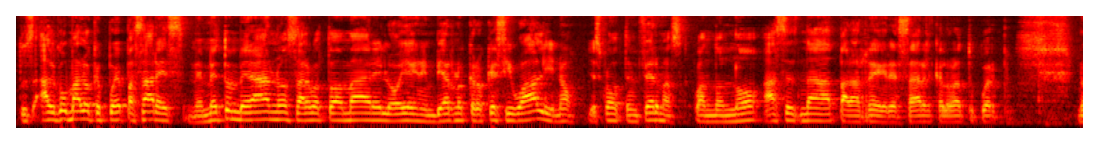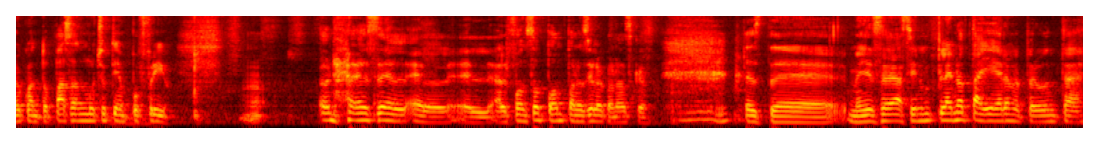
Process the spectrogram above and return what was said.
pues algo malo que puede pasar es, me meto en verano, salgo a toda madre, luego en invierno creo que es igual y no. Y es cuando te enfermas, cuando no haces nada para regresar el calor a tu cuerpo, no cuando pasas mucho tiempo frío. Una vez el, el, Alfonso Pompa, no sé si lo conozcas, este, me dice así en un pleno taller, me pregunta,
